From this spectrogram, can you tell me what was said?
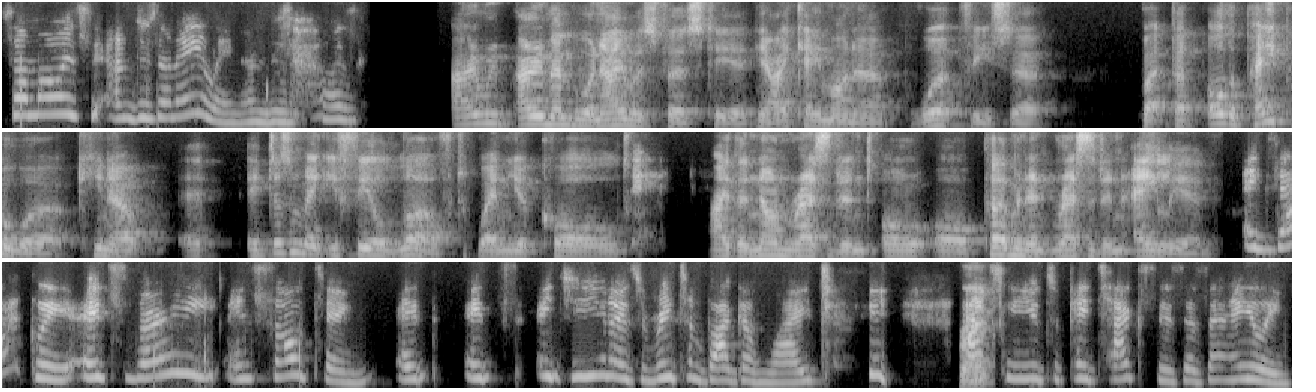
So I'm always, I'm just an alien. I'm just always. I, re- I remember when I was first here, you know, I came on a work visa, but the, all the paperwork, you know, it, it doesn't make you feel loved when you're called either non-resident or, or permanent resident alien exactly it's very insulting it it's it's you know it's written black and white right. asking you to pay taxes as an alien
